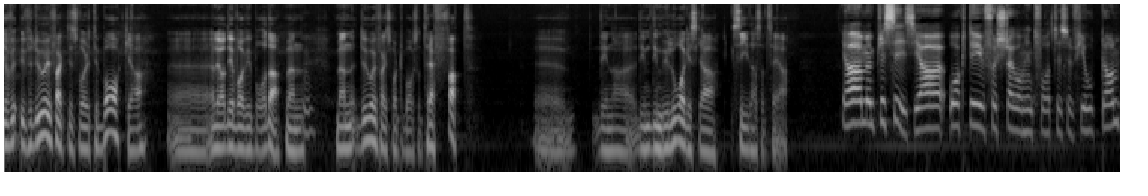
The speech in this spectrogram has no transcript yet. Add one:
Ja, för, för, du har ju faktiskt varit tillbaka, eh, eller ja det var vi båda, men, mm. men du har ju faktiskt varit tillbaka och träffat eh, dina, din, din biologiska sida så att säga. Ja men precis, jag åkte ju första gången 2014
